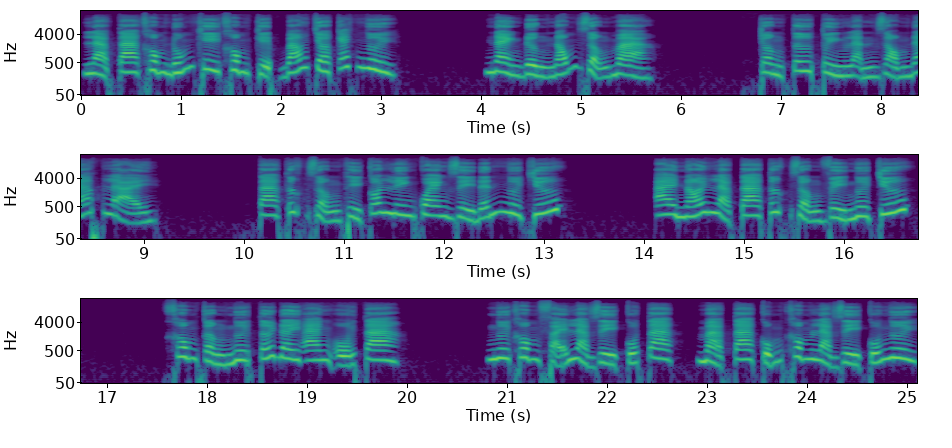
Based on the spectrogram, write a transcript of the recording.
Là ta không đúng khi không kịp báo cho các ngươi. Nàng đừng nóng giận mà. Trần Tư Tuyền lạnh giọng đáp lại. Ta tức giận thì có liên quan gì đến ngươi chứ? Ai nói là ta tức giận vì ngươi chứ? Không cần ngươi tới đây an ủi ta. Ngươi không phải là gì của ta, mà ta cũng không là gì của ngươi.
